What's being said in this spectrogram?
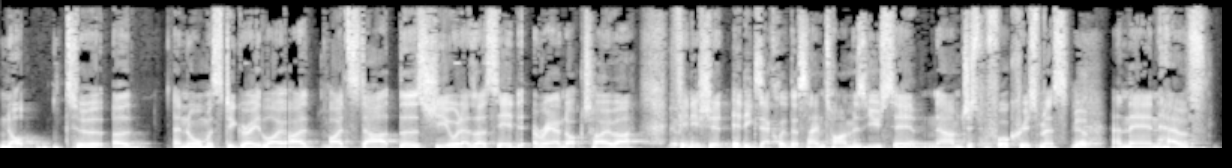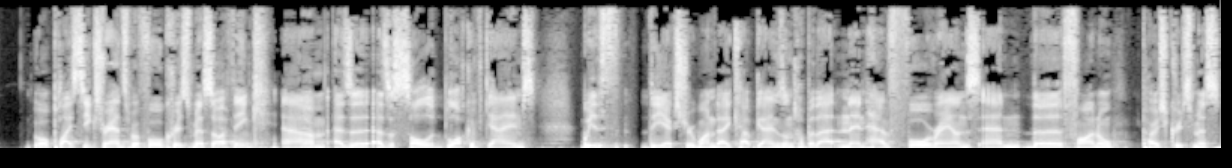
not to a enormous degree. Like I'd, I'd start the shield, as I said, around October, finish it at exactly the same time as you said, um, just before Christmas, Yep. and then have or play six rounds before Christmas, I think, um, as a, as a solid block of games with the extra one day cup games on top of that. And then have four rounds and the final post Christmas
